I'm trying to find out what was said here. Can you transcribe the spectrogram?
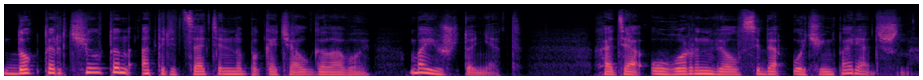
Доктор Чилтон отрицательно покачал головой. Боюсь, что нет. Хотя Уоррен вел себя очень порядочно.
